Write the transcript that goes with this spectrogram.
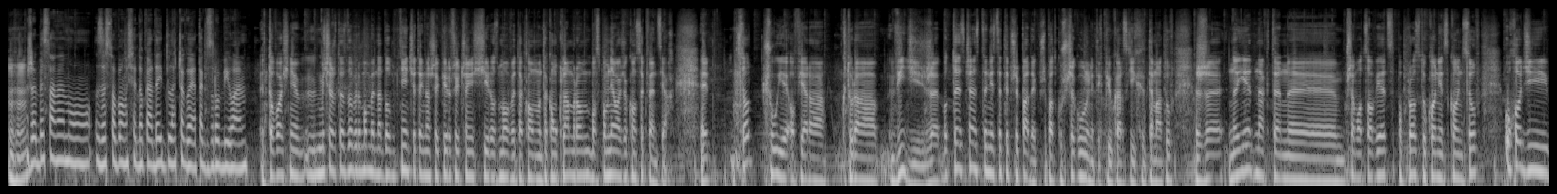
Mhm. żeby samemu ze sobą się dogadać, dlaczego ja tak zrobiłem. To właśnie, myślę, że to jest dobry moment na domknięcie tej naszej pierwszej części rozmowy taką, taką klamrą, bo wspomniałaś o konsekwencjach. Co czuje ofiara, która widzi, że, bo to jest częsty niestety przypadek, w przypadku szczególnie tych piłkarskich tematów, że no jednak ten y, przemocowiec po prostu koniec końców uchodzi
